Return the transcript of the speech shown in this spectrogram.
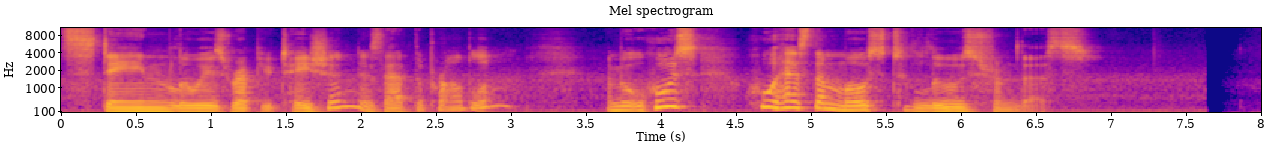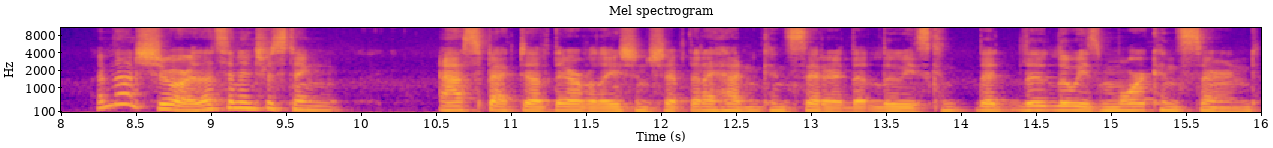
stain Louis' reputation? Is that the problem? I mean, who's who has the most to lose from this? I'm not sure. That's an interesting aspect of their relationship that I hadn't considered. That Louis that Louis is more concerned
